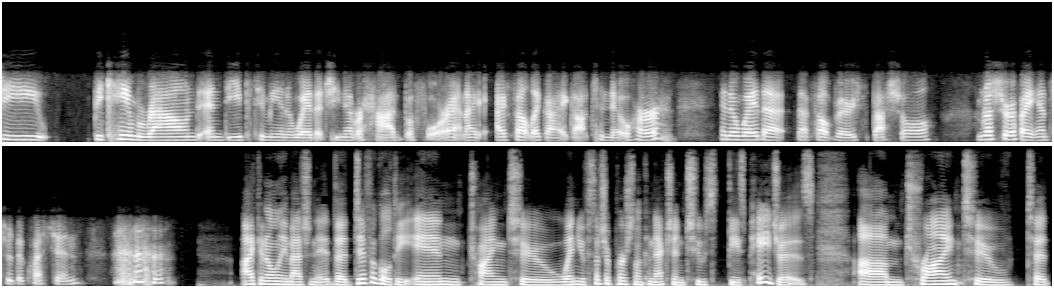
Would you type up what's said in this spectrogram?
She became round and deep to me in a way that she never had before and I I felt like I got to know her in a way that that felt very special. I'm not sure if I answered the question. I can only imagine the difficulty in trying to, when you have such a personal connection to these pages, um, trying to to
